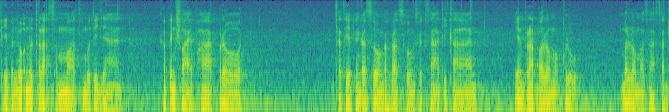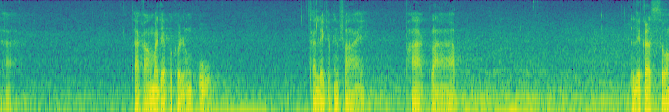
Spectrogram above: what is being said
ที่บรรลุอนุตตรสัมมาสัมพุทธญาณก็เป็นฝ่ายภาคโปรดถ้าเทียบเป็นกระทรวงก็กระทรวงศึกษาธิการ เป็นพระบรมครูบรมศาสดาแต่ของมาเดชพระคุณหลวงปู่ท่านเลยจะเป็นฝ่ายภาคปราบ หรือกระทรวง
